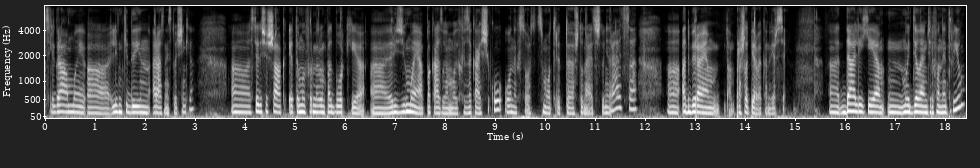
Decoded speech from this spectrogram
телеграммы, э, LinkedIn, разные источники. Э, следующий шаг — это мы формируем подборки резюме, показываем их заказчику, он их сорсит, смотрит, что нравится, что не нравится, отбираем, там, прошла первая конверсия. Далее мы делаем телефонное интервью,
